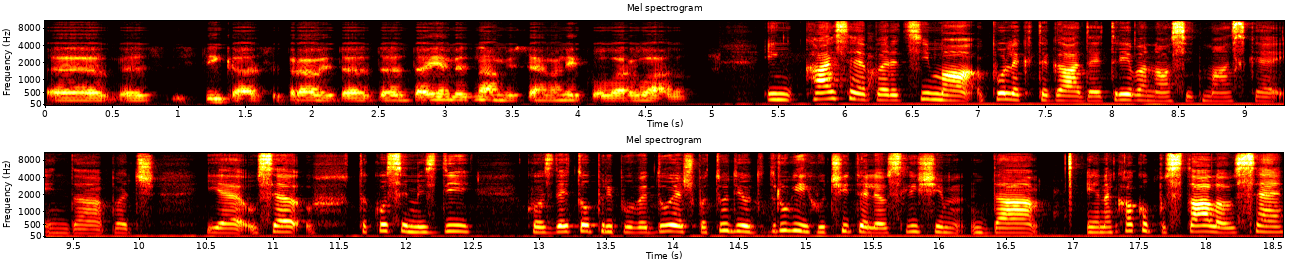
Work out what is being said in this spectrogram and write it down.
eh, stika, se pravi, da, da, da je med nami vseeno neko varovalo. In kaj se je pa recimo, poleg tega, da je treba nositi maske in da pač je vse, tako se mi zdi, ko zdaj to pripoveduješ, pa tudi od drugih učiteljev slišim, da je nekako postalo vse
